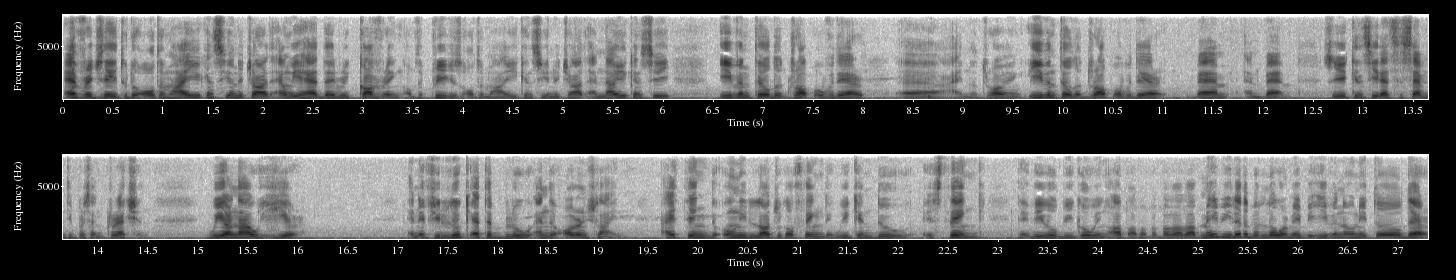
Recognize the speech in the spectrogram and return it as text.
average day to the all-time high you can see on the chart and we had the recovering of the previous all-time high you can see on the chart and now you can see even till the drop over there uh, I'm not drawing even till the drop over there bam and bam. So you can see that's a 70% correction. We are now here. And if you look at the blue and the orange line, I think the only logical thing that we can do is think that we will be going up, up, up, up, up, up, maybe a little bit lower, maybe even only till there,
